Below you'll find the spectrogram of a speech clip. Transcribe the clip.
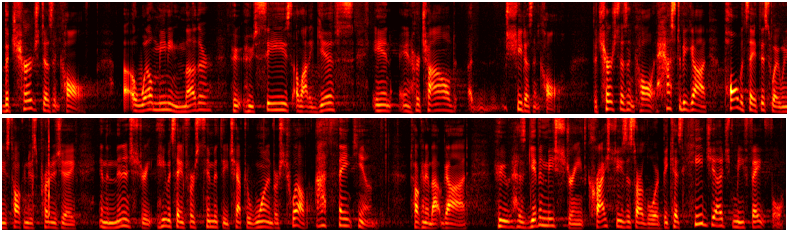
The church doesn't call. A well meaning mother who, who sees a lot of gifts in, in her child, uh, she doesn't call. The church doesn't call. It has to be God. Paul would say it this way when he was talking to his protege in the ministry. He would say in 1 Timothy chapter 1, verse 12, I thank him, talking about God, who has given me strength, Christ Jesus our Lord, because he judged me faithful.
